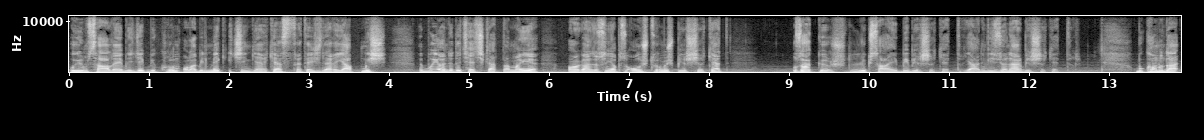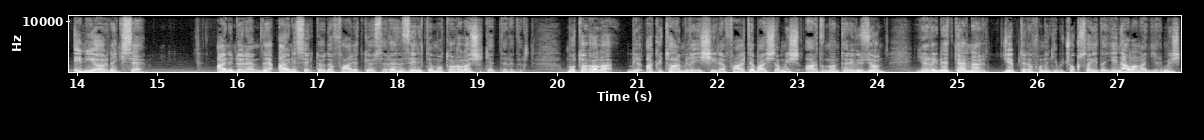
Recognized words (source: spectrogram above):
uyum sağlayabilecek bir kurum olabilmek için gereken stratejileri yapmış ve bu yönde de teşkilatlamayı, organizasyon yapısını oluşturmuş bir şirket uzak görüşlülük sahibi bir şirkettir. Yani vizyoner bir şirkettir. Bu konuda en iyi örnek ise aynı dönemde aynı sektörde faaliyet gösteren Zenit ve Motorola şirketleridir. Motorola bir akü tamiri işiyle faaliyete başlamış, ardından televizyon, yarı iletkenler, cep telefonu gibi çok sayıda yeni alana girmiş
